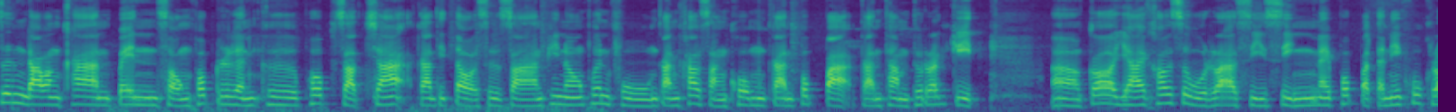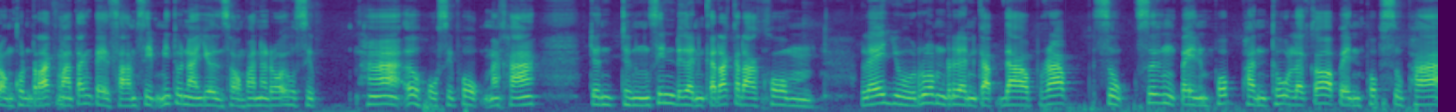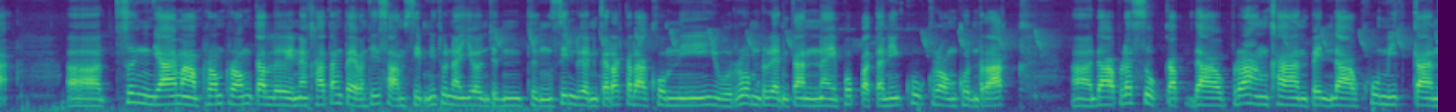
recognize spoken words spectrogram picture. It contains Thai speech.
ซึ่งดาวอังคารเป็นสองภพเรือนคือภพสัตชะ การติดต่อสื่อสารพี่น้องเพื่อนฝูง การเข้าสังคม การพบปะ การทำธุรกิจ ก็ย้ายเข้าสู่ราศีสิงห์ในภพปัตตานีคู่ครองคนรักมาตั้งแต่ 30 มิถุนายน 2565 เออ 66 นะคะ จนถึงสิ้นเดือนกรกฎาคม และอยู่ร่วมเรือนกับดาวพระศุกร์ซึ่งเป็นภพพันธุและก็เป็นภพสุภะอ่าซึ่งย้ายมาพร้อม ๆ กันเลยนะคะ ตั้งแต่วันที่ 30 มิถุนายนจนถึงสิ้นเดือนกรกฎาคมนี้อยู่ร่วมเรือนกันในภพปัตตานีคู่ครองคนรัก ดาวพระศุกร์กับดาวพระอังคารเป็นดาวคู่มิตรกัน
